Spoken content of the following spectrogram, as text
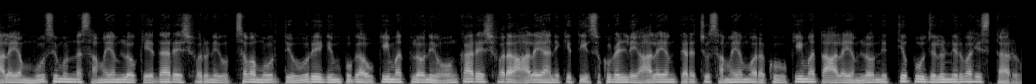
ఆలయం మూసిమున్న సమయంలో కేదారేశ్వరుని ఉత్సవమూర్తి ఊరేగింపుగా ఉకీమత్లోని ఓంకారేశ్వర ఆలయానికి తీసుకువెళ్ళి ఆలయం తెరచు సమయం వరకు ఉకీమత్ ఆలయంలో నిత్యపూజలు నిర్వహిస్తారు.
